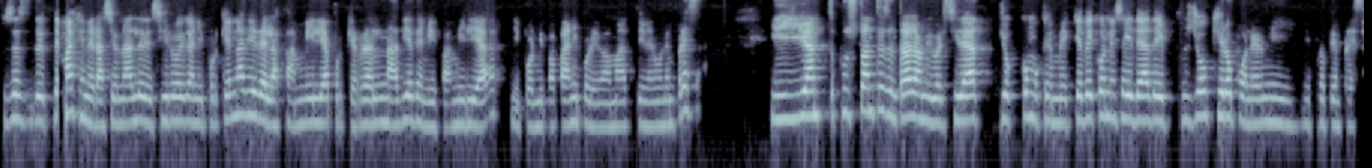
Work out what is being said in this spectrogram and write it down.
pues tema generacional de decir, oigan, ¿y por qué nadie de la familia, porque real nadie de mi familia, ni por mi papá ni por mi mamá, tienen una empresa? Y justo antes de entrar a la universidad, yo como que me quedé con esa idea de, pues yo quiero poner mi, mi propia empresa.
